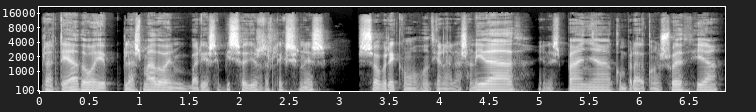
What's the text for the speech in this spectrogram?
planteado, he plasmado en varios episodios reflexiones sobre cómo funciona la sanidad en España comparado con Suecia,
